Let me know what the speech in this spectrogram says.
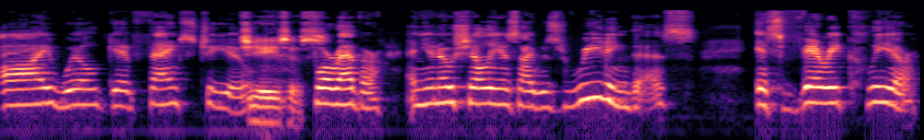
I will give thanks to you. Jesus. Forever. And you know, Shelley, as I was reading this, it's very clear.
